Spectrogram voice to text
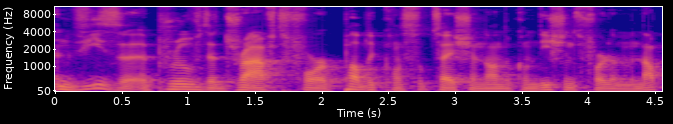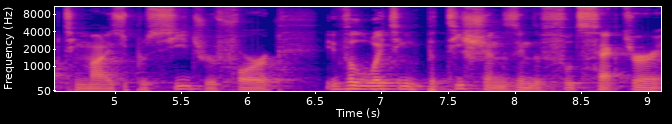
Anvisa approved a draft for public consultation on the conditions for an optimized procedure for evaluating petitions in the food sector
